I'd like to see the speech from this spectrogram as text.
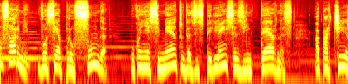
Conforme. Você aprofunda o conhecimento das experiências internas a partir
